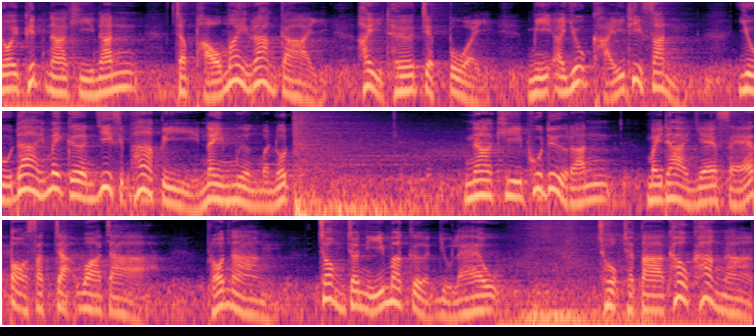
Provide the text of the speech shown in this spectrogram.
โดยพิษนาคีนั้น จะเผาไหม้ร่างกาย ให้เธอเจ็บป่วย มีอายุไขที่สั้น อยู่ได้ไม่เกิน 25 ปีในเมืองมนุษย์ นาคีผู้ดื้อรั้นไม่ได้แยแสต่อสัจจะวาจา เพราะนางจ้องจะหนีมาเกิดอยู่แล้ว โชคชะตาเข้าข้างนาง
